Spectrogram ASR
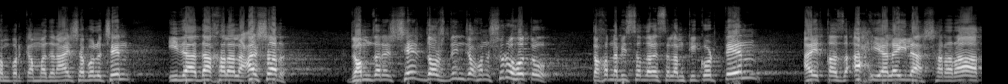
সম্পর্কে আমাদের আয়েশা বলেছেন, ইদা দাখালাল আশার। রমজানের শেষ দশ দিন যখন শুরু হতো, তখন নবী আলাইহি সাল্লাম কি করতেন? আইকাজ আহিয়া লাইলা, সারা রাত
